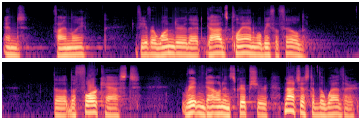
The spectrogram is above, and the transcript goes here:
And finally, if you ever wonder that God's plan will be fulfilled, the, the forecast written down in Scripture, not just of the weather,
